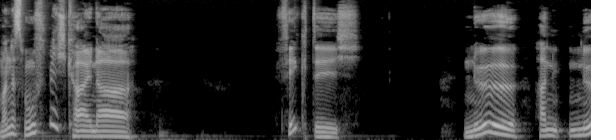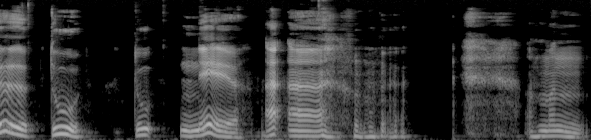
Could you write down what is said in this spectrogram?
Mann, es moved mich keiner. Fick dich. Nö, Han, nö, du, du, nee, ah, ah. oh Mann.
